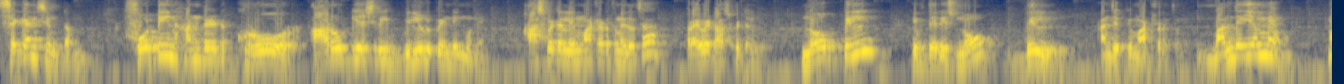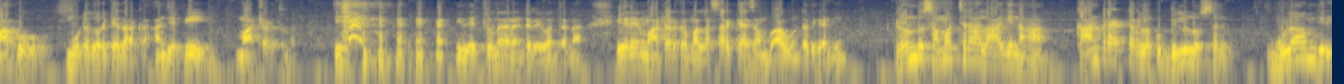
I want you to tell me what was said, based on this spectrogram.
second symptom fourteen hundred crore Aarogyasri బిల్లులు పెండింగ్ ఉన్నాయి. హాస్పిటల్ ఏం మాట్లాడుతున్నాయి తెలుసా? Private hospital no pill if there is no bill అని చెప్పి మాట్లాడుతున్నాయి మందేయం మేము. మాకు మూట దొరికేదాకా అని చెప్పి మాట్లాడుతున్నారు. ఇది ఎట్లున్నదంటే రేవంత్ అన్న ఇక నేను మాట్లాడితే మళ్ళీ సర్కాజం బాగుంటుంది కానీ రెండు సంవత్సరాలు ఆగిన కాంట్రాక్టర్లకు బిల్లులు వస్తలేవు. గులాంగిరి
